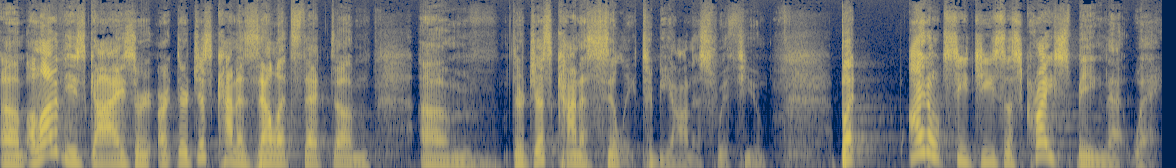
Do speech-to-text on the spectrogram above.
Um, a lot of these guys are, are they're just kind of zealots that um, um, they're just kind of silly, to be honest with you. But I don't see Jesus Christ being that way.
